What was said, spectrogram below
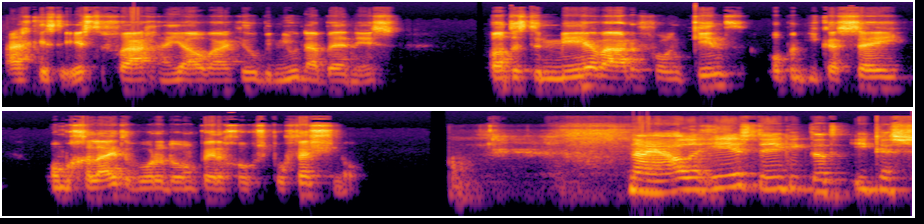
eigenlijk is de eerste vraag aan jou waar ik heel benieuwd naar ben, is wat is de meerwaarde voor een kind op een IKC om begeleid te worden door een pedagogisch professional? Nou ja, allereerst denk ik dat IKC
